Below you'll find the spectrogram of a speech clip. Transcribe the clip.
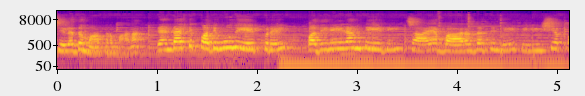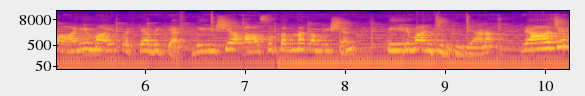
ചിലത് മാത്രമാണ്. രണ്ടായിരത്തി പതിമൂന്ന് ഏപ്രിൽ പതിനേഴാം തീയതി ചായ ഭാരതത്തിന്റെ ദേശീയ പാനീയമായി പ്രഖ്യാപിക്കാൻ ദേശീയ ആസൂത്രണ കമ്മീഷൻ തീരുമാനിച്ചിരിക്കുകയാണ്. രാജ്യം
